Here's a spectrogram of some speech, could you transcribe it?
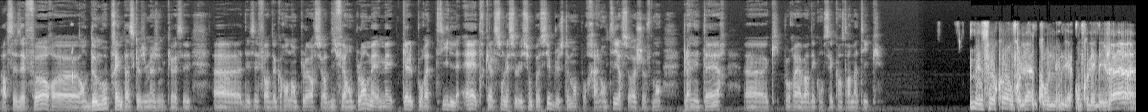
Alors ces efforts, euh, en deux mots, prime, parce que j'imagine que c'est euh, des efforts de grande ampleur sur différents plans, mais, mais quels pourraient-ils être? Quelles sont les solutions possibles justement pour ralentir ce réchauffement planétaire euh, qui pourrait avoir des conséquences dramatiques? Mais ce qu'on connaît, on connaît déjà,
